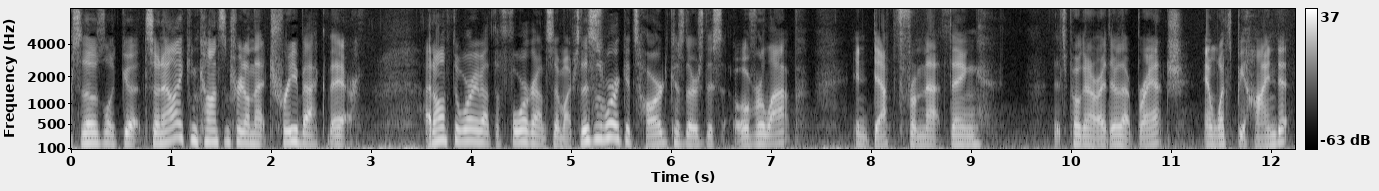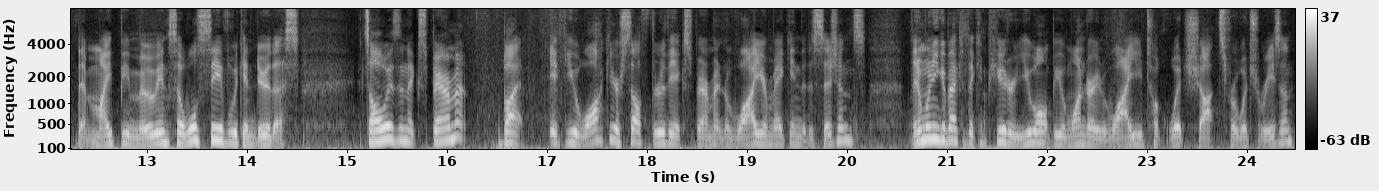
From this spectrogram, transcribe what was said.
So those look good. So now I can concentrate on that tree back there. I don't have to worry about the foreground so much. This is where it gets hard because there's this overlap in depth from that thing that's poking out right there, that branch, and what's behind it that might be moving. So we'll see if we can do this. It's always an experiment, but if you walk yourself through the experiment and why you're making the decisions, then when you get back to the computer, you won't be wondering why you took which shots for which reason.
